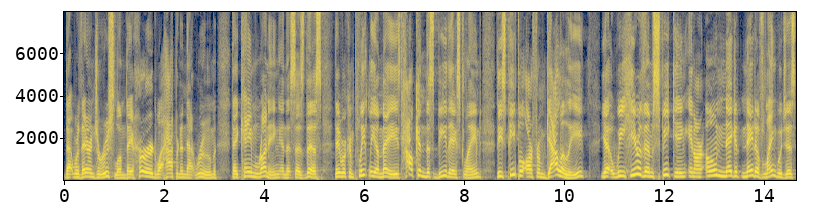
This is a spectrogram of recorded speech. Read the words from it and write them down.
that were there in Jerusalem, they heard what happened in that room. They came running, and it says this they were completely amazed. How can this be? They exclaimed. These people are from Galilee yet we hear them speaking in our own neg- native languages.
